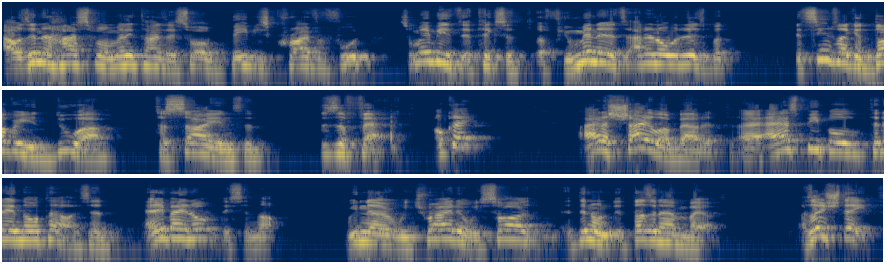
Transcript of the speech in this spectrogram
I was in a hospital many times. I saw babies cry for food. So maybe it, it takes a, a, few minutes. I don't know what it is, but it seems like a dover yidua to science that this is a fact. Okay. I had a shiloh about it. I asked people today in the hotel. I said, "Anybody know?" They said, "No. We never. We tried it. We saw it. It didn't. It doesn't happen by us." As I state,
